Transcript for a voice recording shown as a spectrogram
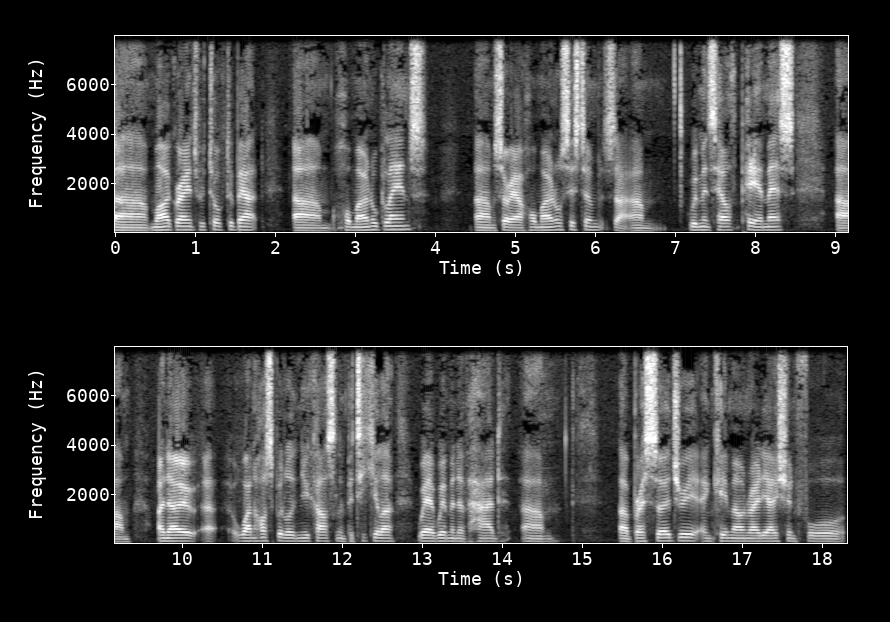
Uh, migraines we've talked about. Um, hormonal glands. Um, sorry, our hormonal systems. uh, Um, women's health, PMS. Um, I know uh, one hospital in Newcastle in particular where women have had uh, breast surgery and chemo and radiation for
